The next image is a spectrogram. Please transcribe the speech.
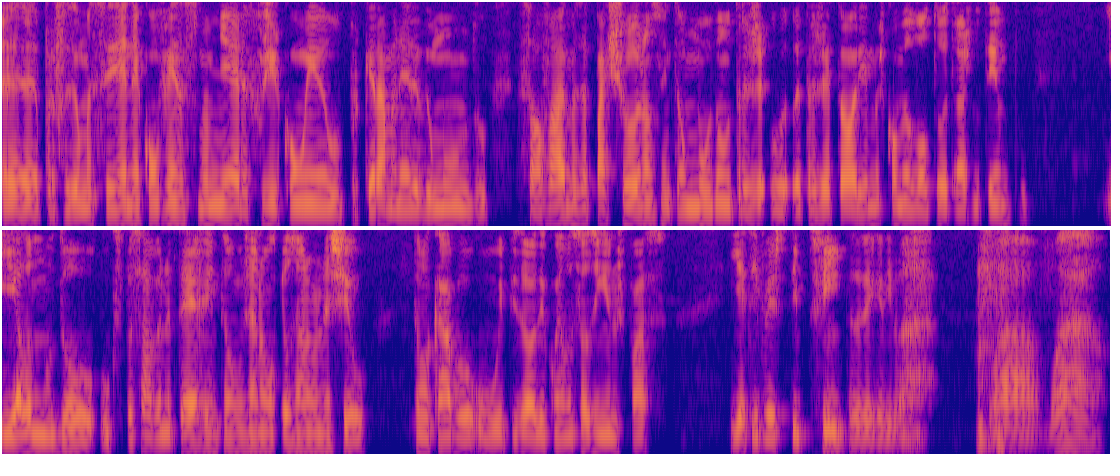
uh, para fazer uma cena, convence uma mulher a fugir com ele porque era a maneira do mundo salvar, mas apaixonam-se, então mudam traje- a trajetória, mas como ele voltou atrás no tempo e ela mudou o que se passava na Terra, então já não, ele já não nasceu. Então acaba o episódio com ela sozinha no espaço. E é tipo este tipo de fim, estás a ver? Que é tipo, ah, uau, uau.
